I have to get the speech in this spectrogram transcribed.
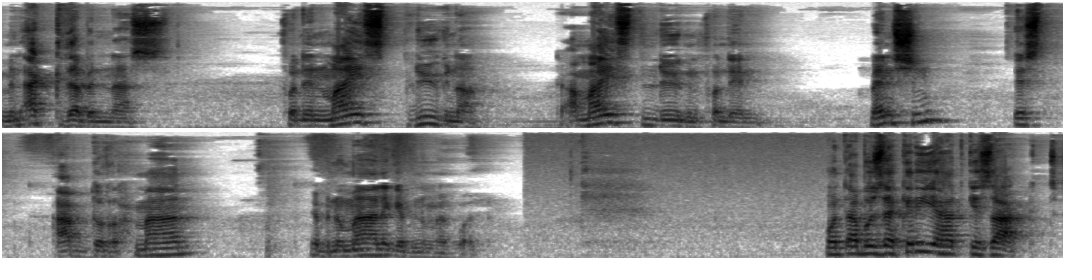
من أكذب الناس von den meist Lügner der am meisten Lügen von den Menschen ist Abdurrahman ibn Malik ibn Mirwal. Und Abu Zakaria hat gesagt,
